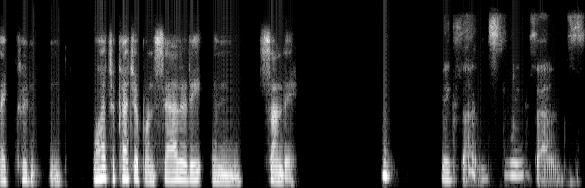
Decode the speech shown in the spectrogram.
I couldn't. I had to catch up on Saturday and Sunday. Makes sense. Makes sense.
